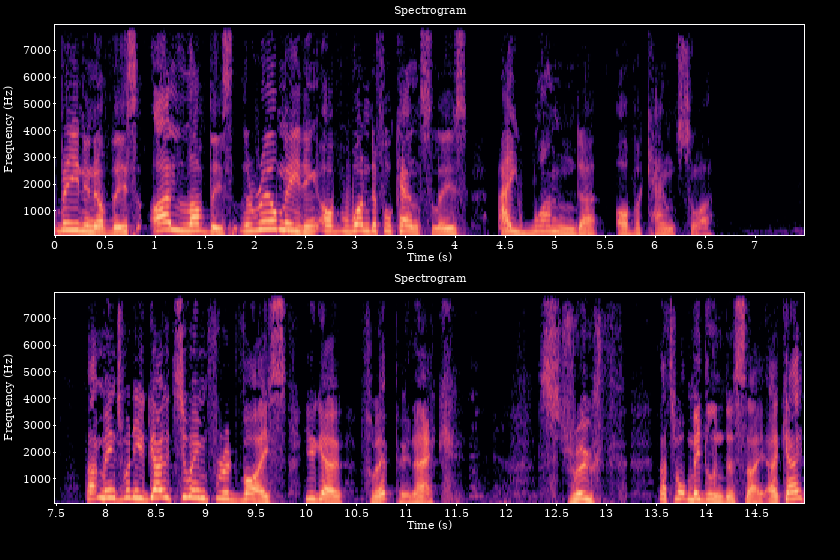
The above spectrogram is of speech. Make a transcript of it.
meaning of this? I love this. The real meaning of wonderful counsel is a wonder of a counselor. That means when you go to him for advice, you go, flipping heck. Struth. That's what Midlanders say, okay?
